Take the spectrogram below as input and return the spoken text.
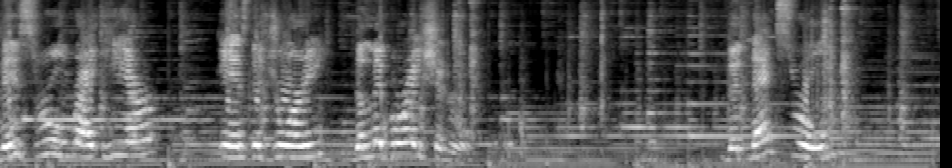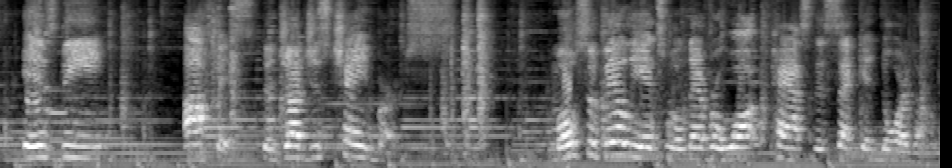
This room right here is the jury deliberation room. The next room is the office, the judge's chambers. Most civilians will never walk past the second door though.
